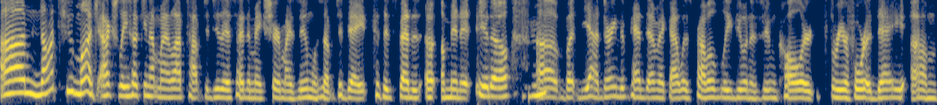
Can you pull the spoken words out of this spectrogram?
Um, not too much. Actually, hooking up my laptop to do this, I had to make sure my Zoom was up to date because it's been a, a minute, you know. Mhm. Uh, but yeah, during the pandemic, I was probably doing a Zoom call or three or four a day. Um,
